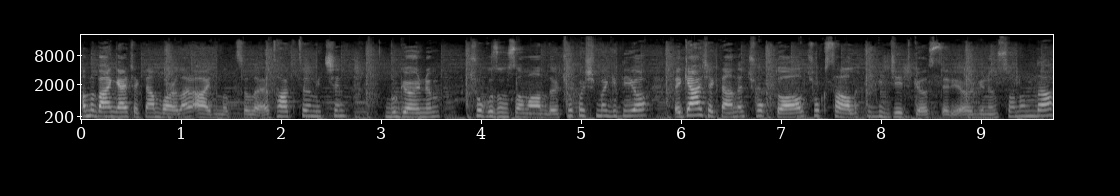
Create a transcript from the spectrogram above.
Ama ben gerçekten bu aralar aydınlatıcılara taktığım için bu görünüm çok uzun zamandır çok hoşuma gidiyor ve gerçekten de çok doğal, çok sağlıklı bir cilt gösteriyor günün sonunda.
